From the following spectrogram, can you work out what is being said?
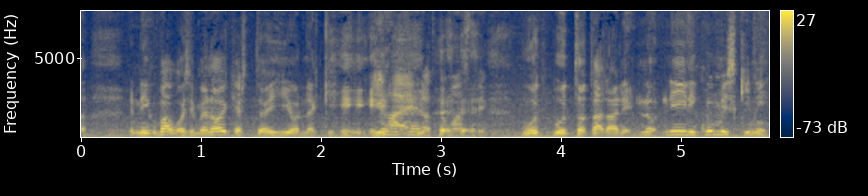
niinku mä voisin mennä oikeasti töihin jonnekin. Ihan ehdottomasti. mut, mut tota, no, niin, no, niin, niin kumminkin, niin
